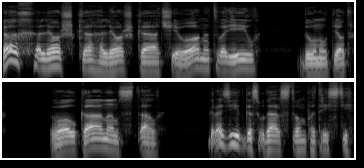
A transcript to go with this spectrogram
Ах, Алешка, Алешка, чего натворил, думал Петр. Вулканом стал, грозит государством потрясти,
